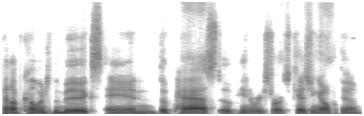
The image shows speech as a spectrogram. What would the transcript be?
kind of come into the mix, and the past of Henry starts catching up with him.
